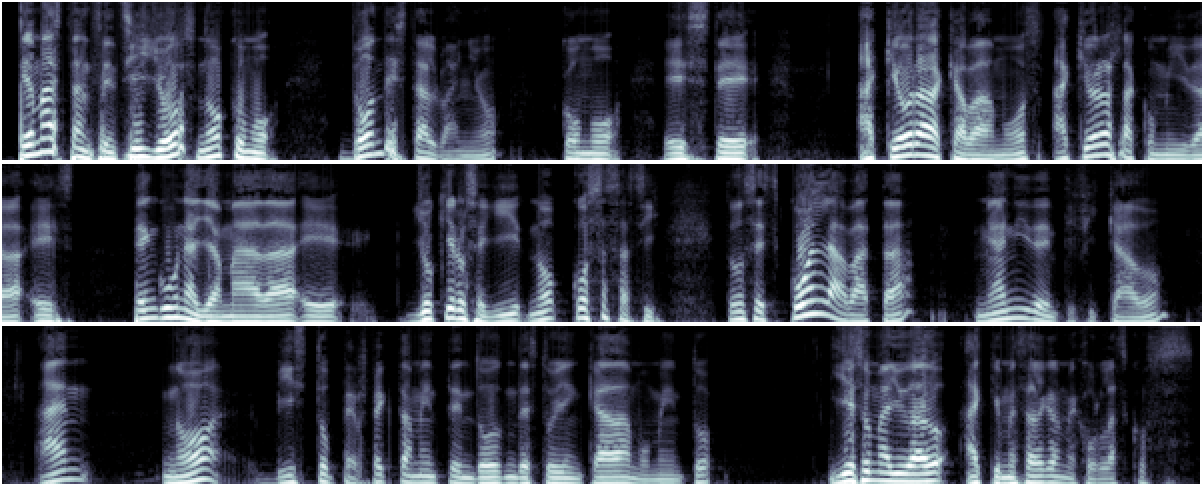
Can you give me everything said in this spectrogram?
temas tan sencillos, ¿no? Como ¿dónde está el baño? Como este ¿a qué hora acabamos? ¿A qué hora es la comida? Es, tengo una llamada, eh, yo quiero seguir, ¿no? Cosas así. Entonces, con la bata me han identificado, han no visto perfectamente en dónde estoy en cada momento y eso me ha ayudado a que me salgan mejor las cosas.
